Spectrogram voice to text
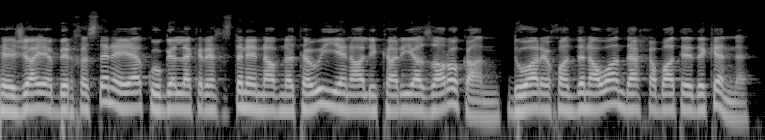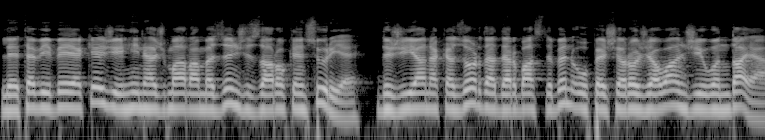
هێژایە بێرخستنەیە و گەلک ڕێخستنێ ناونەتەوی یەن ئالیکاریە زارۆکان دووارێ خوێندنەواندا خەباتێ دەکەن. لێتەوی وەیەکێژی هین هەژمارە مەزنج زارۆکن سووریە. دژیانەکە زۆردا دەرباس دەبن و پێشەڕۆژەوان ژیوندایە.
